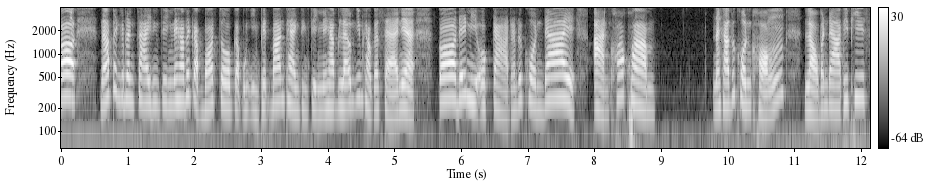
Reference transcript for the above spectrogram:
ก็นะเป็นกำลังใจจริงๆนะครับให้กับบอสโจกับอุ้งอิงเพชรบ้านแพงจริงๆนะครับแล้วอุ้มอิมข่าวกระแสเนี่ยก็ได้มีโอกาสนะครับทุกคนได้อ่านข้อความนะครับทุกคนของเหล่าบรรดาพี่ๆเซ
